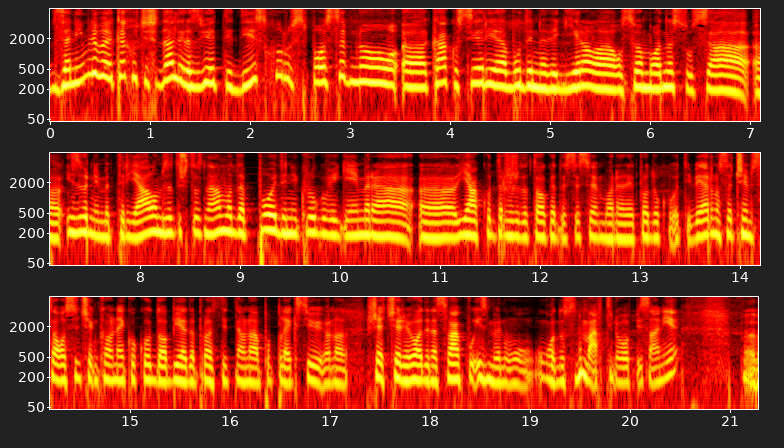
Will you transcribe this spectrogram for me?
zanimljivo je kako će se dalje razvijati diskurs, posebno a, kako serija bude navigirala u svom odnosu sa a, izvornim materijalom, zato što znamo da pojedini krugovi gamera jako drže do toga da se sve mora reprodukovati verno, sa čim se osjećam kao neko ko dobija da prostite ono apopleksiju i ono šećer je vode na svaku izmenu u, odnosu na Martinovo pisanje. Pa,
